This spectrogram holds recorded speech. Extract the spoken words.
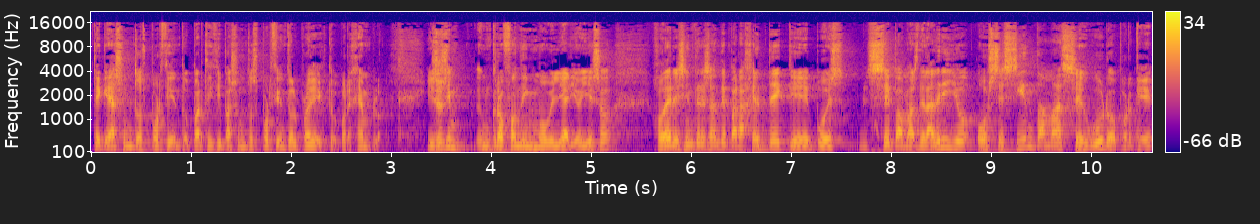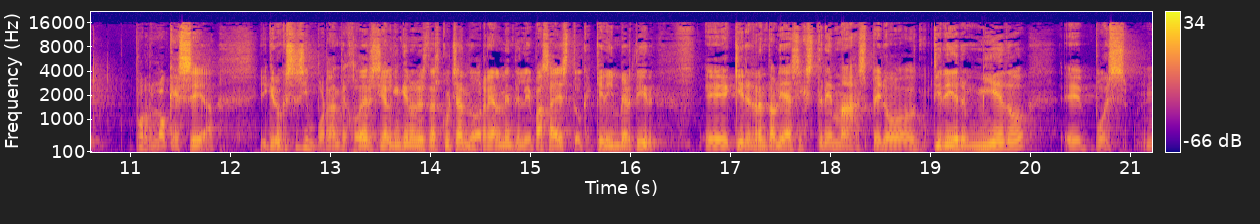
te quedas un 2%, participas un 2% del proyecto, por ejemplo. Y eso es un crowdfunding inmobiliario, y eso... Joder, es interesante para gente que pues sepa más de ladrillo o se sienta más seguro, porque por lo que sea. Y creo que eso es importante, joder, si alguien que nos está escuchando realmente le pasa esto, que quiere invertir, eh, quiere rentabilidades extremas, pero tiene miedo, eh, pues mm,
